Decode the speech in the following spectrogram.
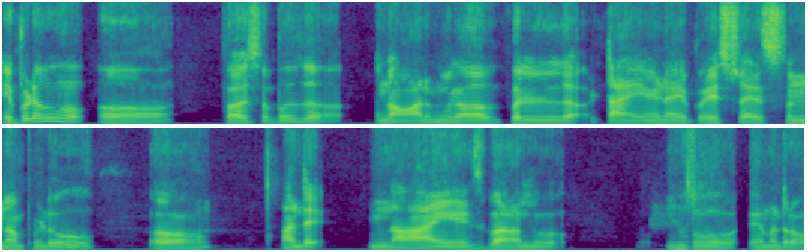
ఇప్పుడు ఫర్ సపోజ్ నార్మల్‌గా ఫుల్ టైర్డ్ అయిపోయి స్ట్రెస్ ఉన్నప్పుడు అంటే నా ఏజ్ వాళ్ళు ఏమంటారు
